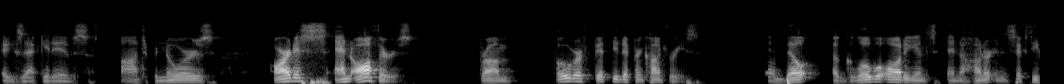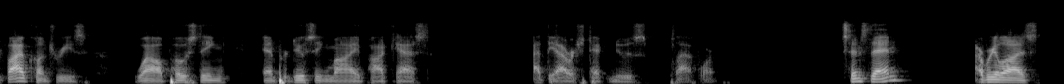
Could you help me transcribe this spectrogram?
executives, entrepreneurs, artists, and authors from over 50 different countries and built a global audience in 165 countries while posting and producing my podcast at the Irish Tech News platform. Since then, I realized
